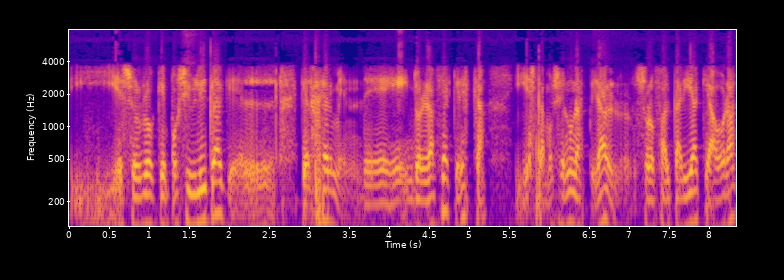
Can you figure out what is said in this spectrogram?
y eso es lo que posibilita que el, que el germen de intolerancia crezca. Y estamos en una espiral. Solo faltaría que ahora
